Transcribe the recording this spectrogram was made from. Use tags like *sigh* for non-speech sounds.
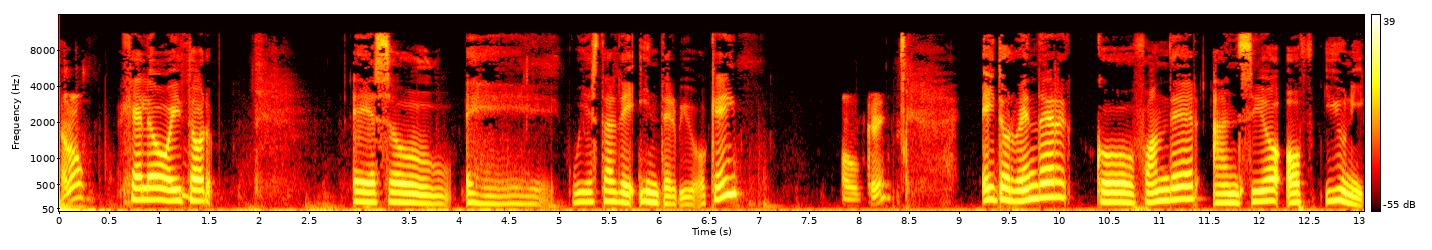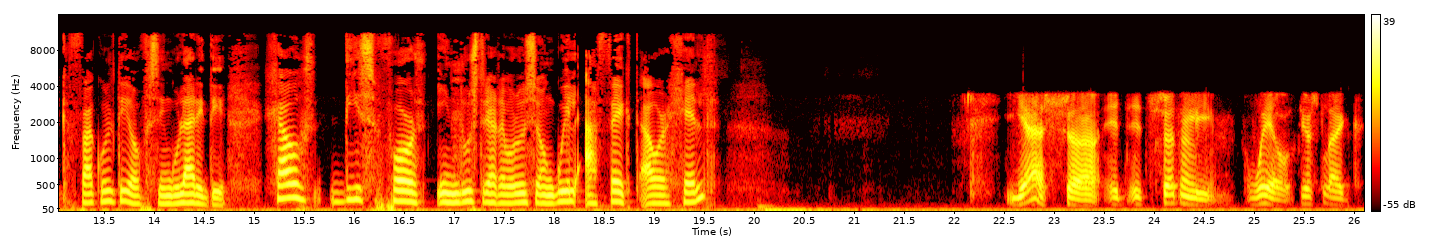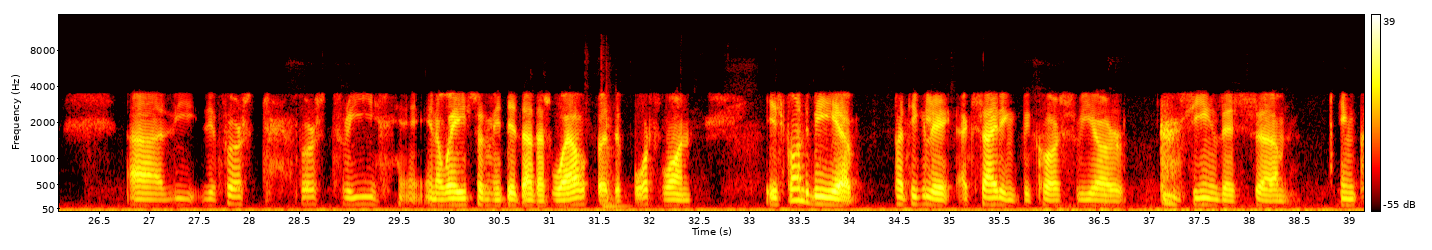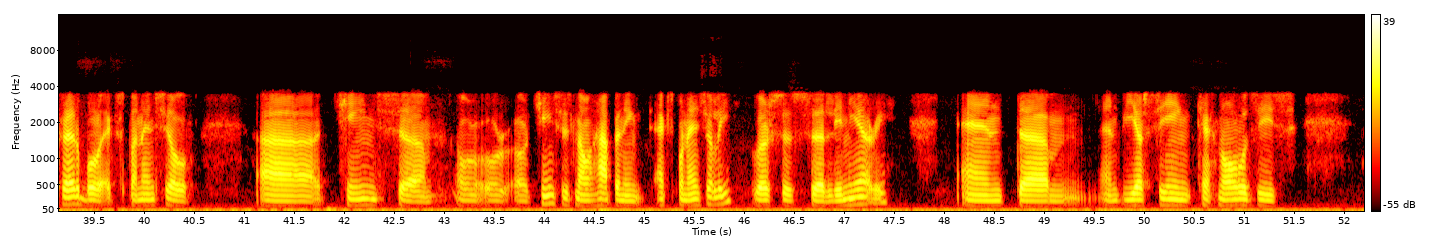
Hello. Hello, Eythor. Uh, so uh, we start the interview, okay? Okay. Eythor Bender, co-founder and CEO of UNYQ Faculty of Singularity. How this fourth industrial revolution will affect our health? Yes, uh, it, it certainly will. Just like uh, the the first first three, in a way, certainly did that as well. But the fourth one is going to be uh, particularly exciting because we are *clears throat* seeing this um, incredible exponential uh, change um, or, or, or, changes now happening exponentially versus uh, linearly, and um, and we are seeing technologies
